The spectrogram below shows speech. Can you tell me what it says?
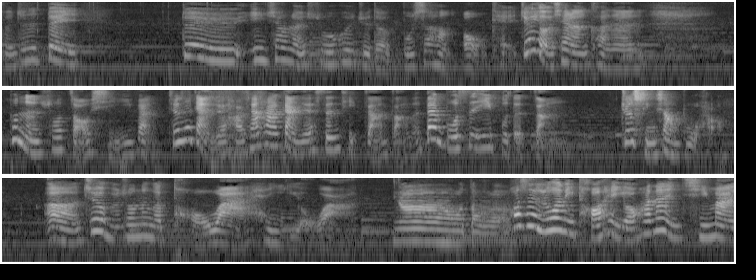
分，就是对对于印象来说会觉得不是很 OK。就有些人可能。不能说找洗衣饭，就是感觉好像他感觉身体脏脏的，但不是衣服的脏，就形象不好。嗯，就比如说那个头啊很油啊。啊，我懂了。或是如果你头很油的话，那你起码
